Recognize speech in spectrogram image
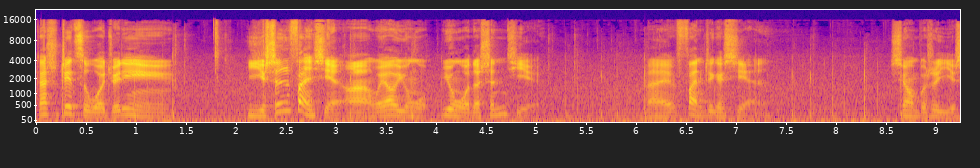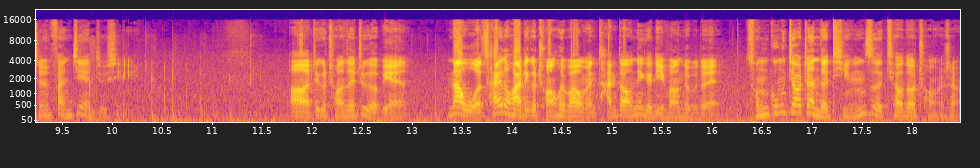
但是这次我决定以身犯险啊！我要用我用我的身体来犯这个险，希望不是以身犯贱就行。啊，这个床在这边，那我猜的话，这个床会把我们弹到那个地方，对不对？从公交站的亭子跳到床上，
